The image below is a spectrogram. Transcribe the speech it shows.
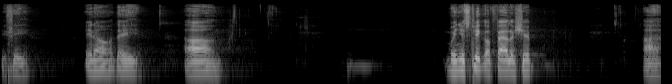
You see, you know, they, um, when you speak of fellowship, uh,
